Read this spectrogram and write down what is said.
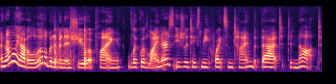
I normally have a little bit of an issue applying liquid liners. It usually takes me quite some time, but that did not.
